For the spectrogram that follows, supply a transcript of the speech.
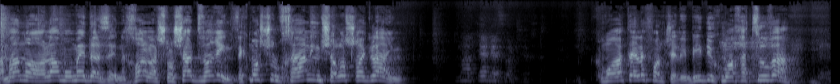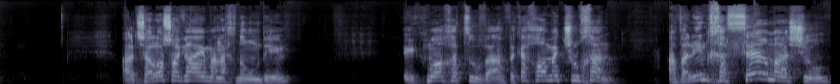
אמרנו העולם עומד על זה, נכון? על שלושה דברים. זה כמו שולחן עם שלוש רגליים. כמו הטלפון שלי, בדיוק כמו החצובה. על שלוש רגליים אנחנו עומדים, אה, כמו החצובה, וככה עומד שולחן. אבל אם חסר משהו,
